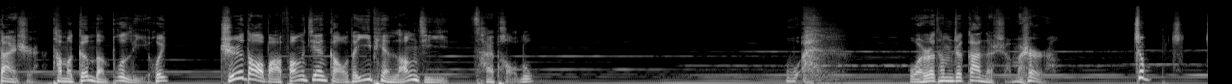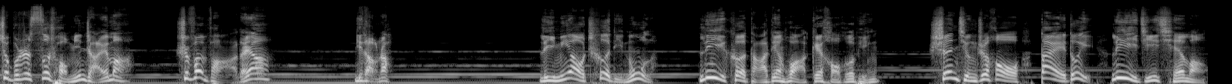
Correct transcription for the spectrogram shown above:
但是他们根本不理会，直到把房间搞得一片狼藉才跑路。我，我说他们这干的什么事儿啊？这这不是私闯民宅吗？是犯法的呀！你等着！李明耀彻底怒了，立刻打电话给郝和平。申请之后，带队立即前往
